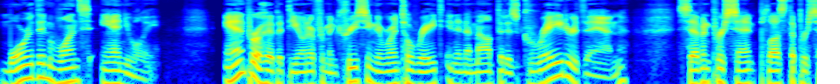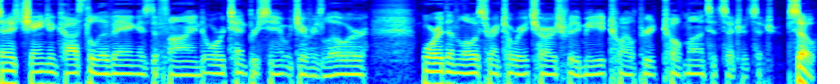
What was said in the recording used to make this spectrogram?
more than once annually, and prohibit the owner from increasing the rental rate in an amount that is greater than 7% plus the percentage change in cost of living as defined, or 10%, whichever is lower, more than lowest rental rate charged for the immediate 12, 12 months, et cetera, et cetera. So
